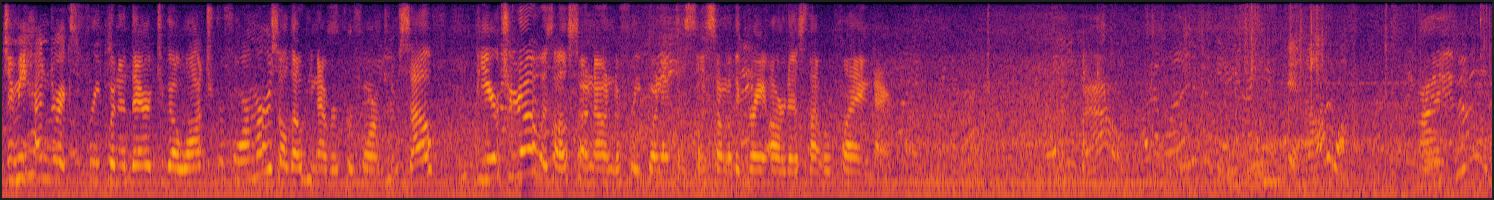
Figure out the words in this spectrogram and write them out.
Jimi Hendrix frequented there to go watch performers, although he never performed himself. Pierre Trudeau was also known to frequent it to see some of the great artists that were playing there. Wow. I know.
